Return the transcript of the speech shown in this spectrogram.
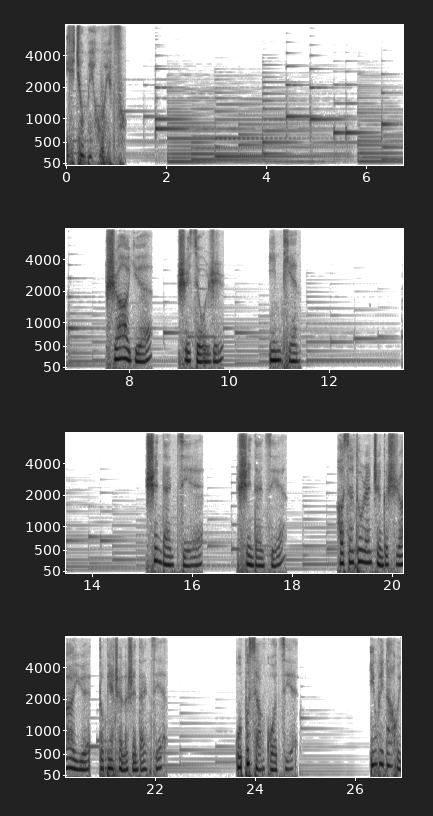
依旧没有回复。十二月十九日，阴天。圣诞节，圣诞节，好像突然整个十二月都变成了圣诞节。我不想过节，因为那会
